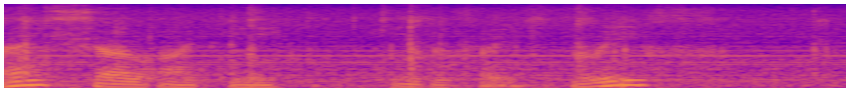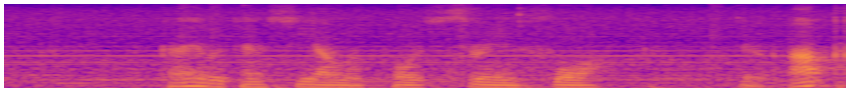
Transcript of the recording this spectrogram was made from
okay show IP interface brief. Okay we can see our ports 3 and 4 they're up.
